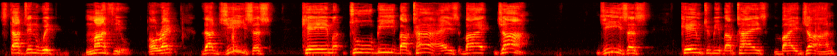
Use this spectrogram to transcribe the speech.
starting with Matthew, all right? That Jesus came to be baptized by John. Jesus came to be baptized by John.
